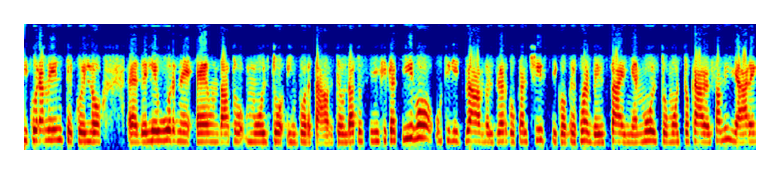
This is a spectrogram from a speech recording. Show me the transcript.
Sicuramente quello eh, delle urne è un dato molto importante, un dato significativo, utilizzando il gergo calcistico che come ben sai mi è molto molto caro e familiare,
